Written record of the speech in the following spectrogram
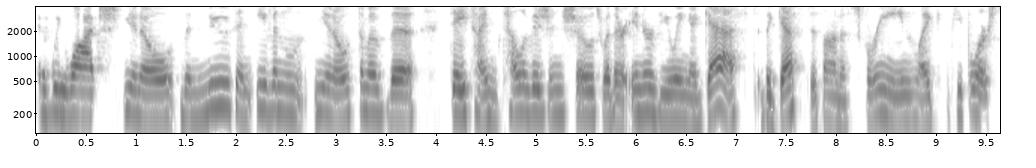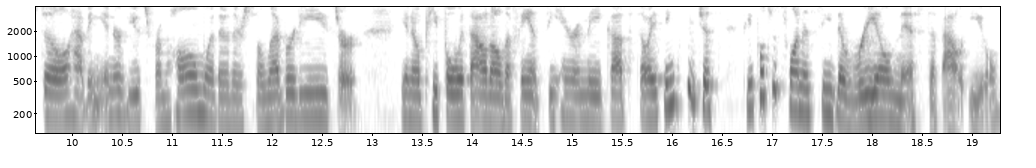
if we watch you know the news and even you know some of the daytime television shows where they're interviewing a guest the guest is on a screen like people are still having interviews from home whether they're celebrities or you know, people without all the fancy hair and makeup. So I think we just, people just want to see the realness about you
